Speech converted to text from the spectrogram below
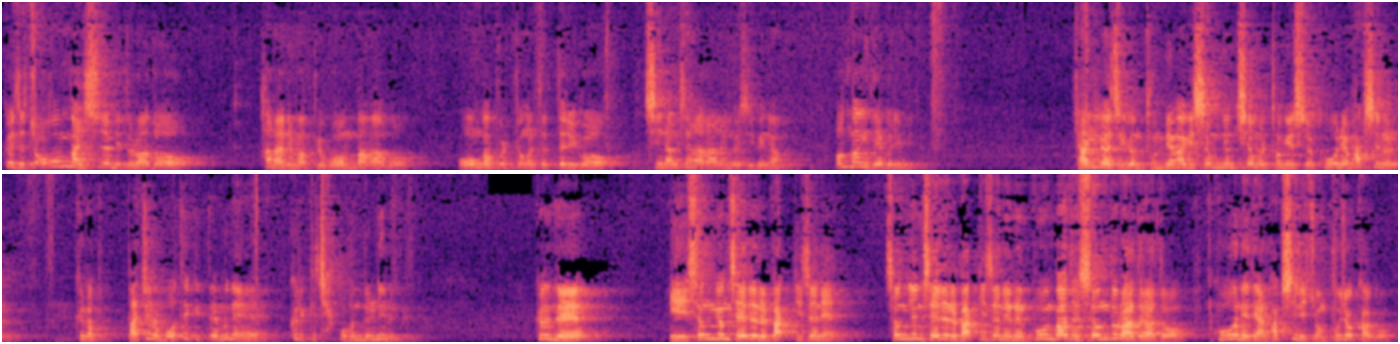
그래서 조금만 시험이 들어와도 하나님 앞에 원망하고 온갖 불평을 터뜨리고 신앙생활하는 것이 그냥 엉망이 돼버립니다. 자기가 지금 분명하게 성령 체험을 통해서 구원의 확신을 그가 받지를 못했기 때문에 그렇게 자꾸 흔들리는 거예요. 그런데 이 성령 세례를 받기 전에 성령 세례를 받기 전에는 구원받은 성도로 하더라도 구원에 대한 확신이 좀 부족하고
